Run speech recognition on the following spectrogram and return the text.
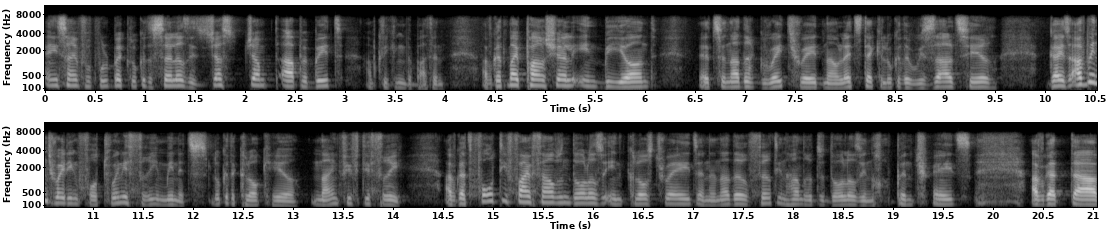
Any sign for pullback? Look at the sellers. It's just jumped up a bit. I'm clicking the button. I've got my partial in Beyond. It's another great trade. Now let's take a look at the results here. Guys, I've been trading for 23 minutes. Look at the clock here, 9.53. I've got $45,000 in closed trades and another $1,300 in open trades. I've got uh,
